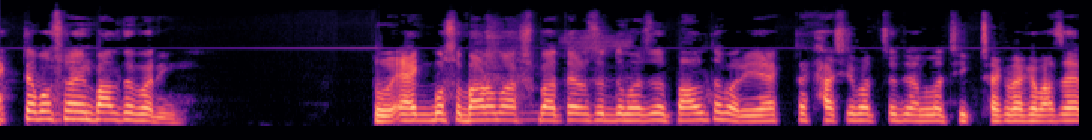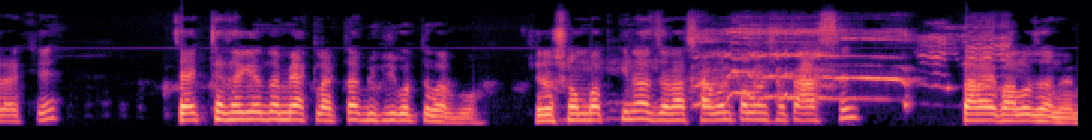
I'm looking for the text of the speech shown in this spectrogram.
একটা বছর আমি পালতে পারি তো এক বছর বারো মাস বা তেরো চোদ্দ মাস যদি পালতে পারি, একটা খাসির বাচ্চা যদি আল্লাহ ঠিকঠাক রাখে, বাঁচায় রাখে, চারটা থেকে কিন্তু আমি এক লাখ টাকা বিক্রি করতে পারব। সেটা সম্ভব কিনা, যারা ছাগল পালনের সাথে আসছেন তারাই ভালো জানেন।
